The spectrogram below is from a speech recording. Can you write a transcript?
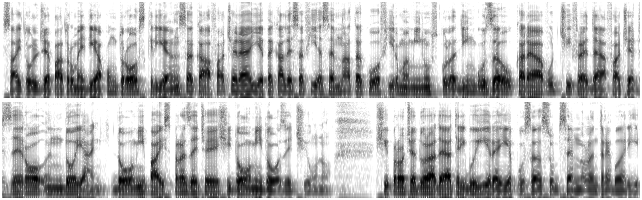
Site-ul g4media.ro scrie însă că afacerea e pe cale să fie semnată cu o firmă minusculă din Buzău, care a avut cifre de afaceri zero în 2 ani, 2014 și 2021 și procedura de atribuire e pusă sub semnul întrebării.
